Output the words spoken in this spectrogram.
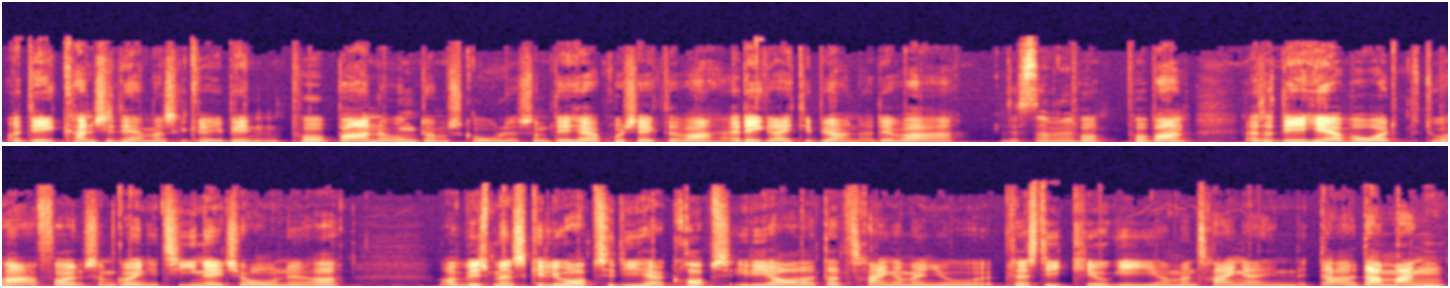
Og det er kanskje der, man skal gripe inn på barne- og ungdomsskole, som det her prosjektet var. Er det ikke riktig, Bjørn? Og det var Det stemmer. på, på barn. Altså det er her, hvor du har folk, som går inn i teenageårene, og, og hvis man skal leve op til de her kropsidealer, der trænger man jo plastikkirurgi, og man trænger en, der, der er mange,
